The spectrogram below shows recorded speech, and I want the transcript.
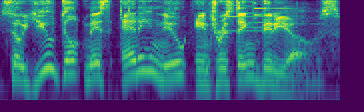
so you don't miss any new interesting videos.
